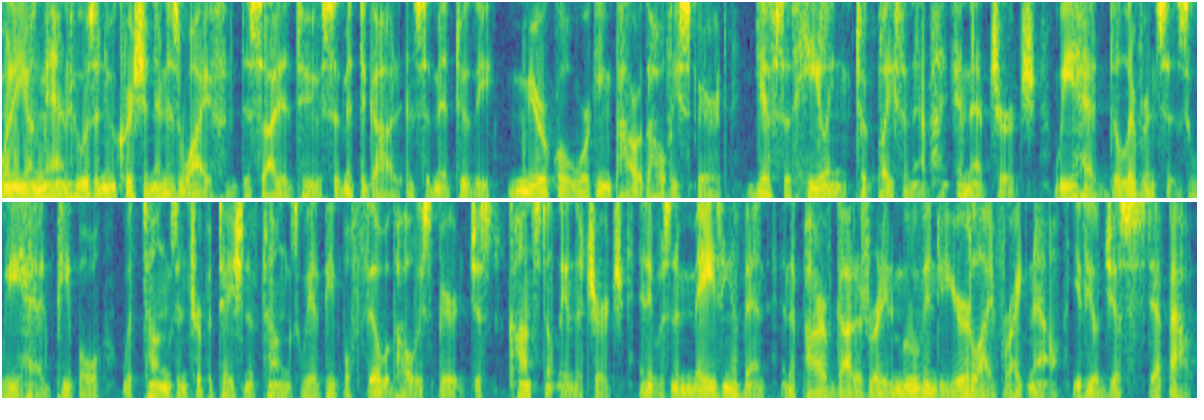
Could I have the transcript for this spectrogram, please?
when a young man who was a new Christian and his wife decided to submit to God and submit to the miracle working power of the Holy Spirit, gifts of healing took place in that, in that church. We had deliverances. We had people with tongues, interpretation of tongues. We had people filled with the Holy Spirit just constantly in the church. And it was an amazing event. And the power of God is ready to move into your life right now if you'll just step out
